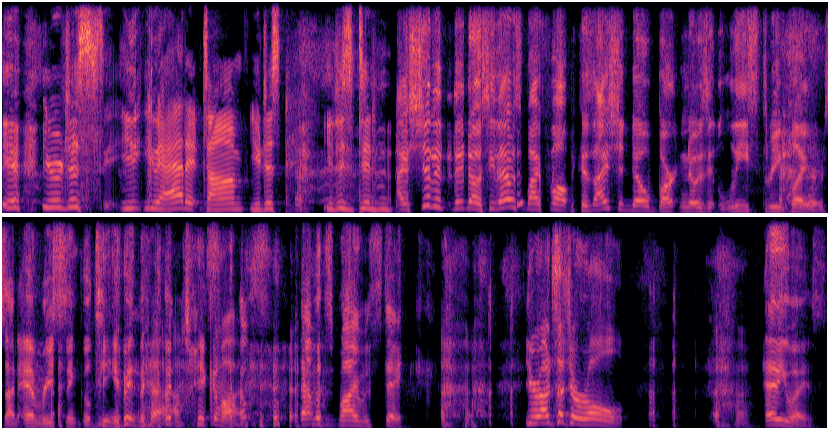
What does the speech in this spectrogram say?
yeah, you were just you, you had it, Tom. You just you just didn't. I shouldn't. No, see, that was my fault because I should know Barton knows at least three players on every single team in the Yeah, country. come on. That was, that was my mistake. You're on such a roll. Anyways,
